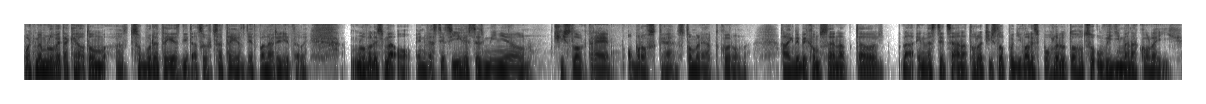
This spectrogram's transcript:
Pojďme mluvit také o tom, co budete jezdit a co chcete jezdit, pane řediteli. Mluvili jsme o investicích, vy jste zmínil číslo, které je obrovské, 100 miliard korun. Ale kdybychom se na, to, na investice a na tohle číslo podívali z pohledu toho, co uvidíme na kolejích,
